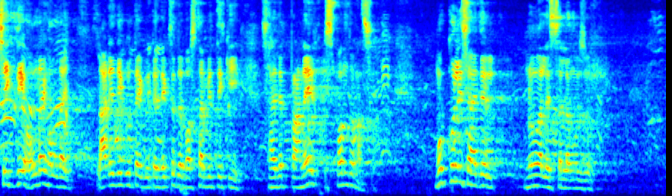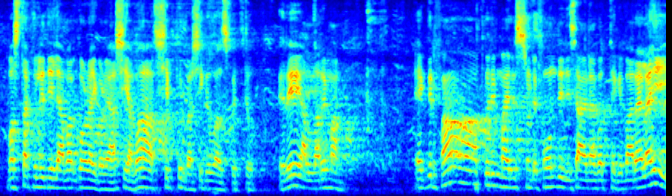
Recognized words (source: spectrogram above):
শিখ দিয়ে হলদাই হলদাই লাড়ি দিয়ে গুতাই গুতাই দেখছ তো বস্তার ভিত্তি কি? সাহেদের প্রাণের স্পন্দন আছে। মুখ খুলি সাহেদের নু আলাইসাল্লাম হুজুর। বস্তা খুলি দিলে আবার গড়াই গড়ে আসি আবার শিবপুরবাসীকে ওয়াজ করতো। রে আল্লাহ রে মান। একদিন ফাঁপ করে মায়ের সঙ্গে ফোন দিয়ে দিছে আয়নাগর থেকে, বার এলাহি।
